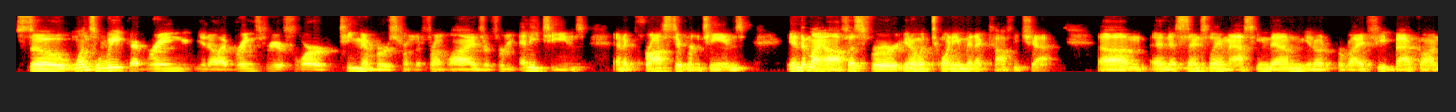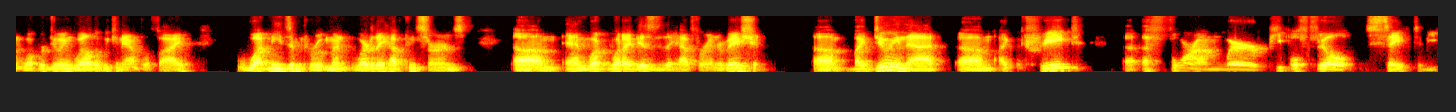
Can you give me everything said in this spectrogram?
So once a week, I bring, you know, I bring three or four team members from the front lines or from any teams and across different teams into my office for, you know, a 20 minute coffee chat. Um, and essentially, I'm asking them, you know, to provide feedback on what we're doing well that we can amplify, what needs improvement, where do they have concerns, um, and what what ideas do they have for innovation. Um, by doing that, um, I create a, a, forum where people feel safe to be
